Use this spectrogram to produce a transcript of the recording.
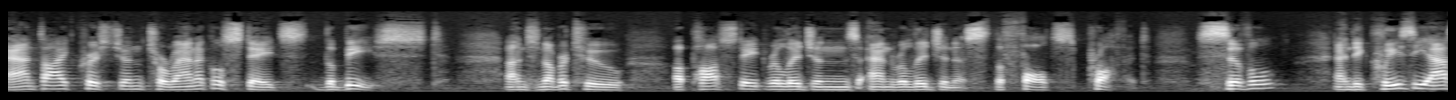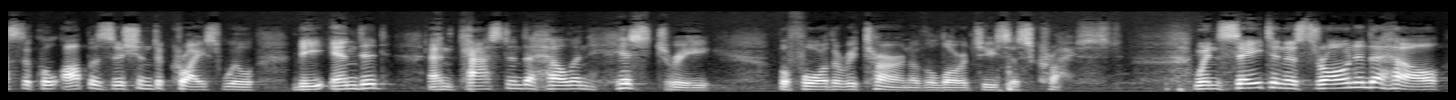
anti Christian tyrannical states, the beast. And number two, apostate religions and religionists, the false prophet. Civil and ecclesiastical opposition to Christ will be ended and cast into hell in history before the return of the Lord Jesus Christ. When Satan is thrown into hell,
